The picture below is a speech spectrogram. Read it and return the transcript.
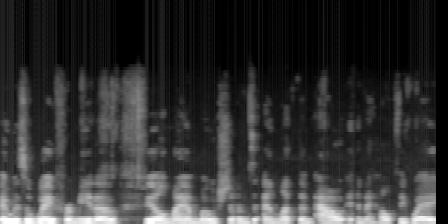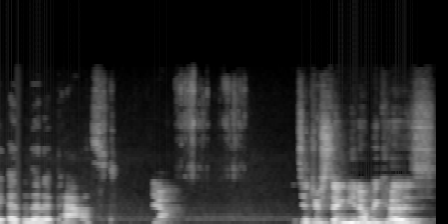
it was a way for me to feel my emotions and let them out in a healthy way. And then it passed. Yeah. It's interesting, you know, because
